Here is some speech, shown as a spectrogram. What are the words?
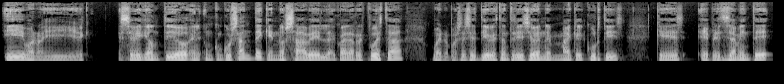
Y bueno, y se ve que hay un tío, un concursante que no sabe cuál es la respuesta. Bueno, pues ese tío que está en televisión es Michael Curtis, que es precisamente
